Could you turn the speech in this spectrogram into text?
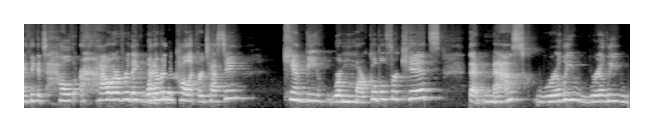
I think it's health however they whatever they call it for testing can be remarkable for kids that mask really, really,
